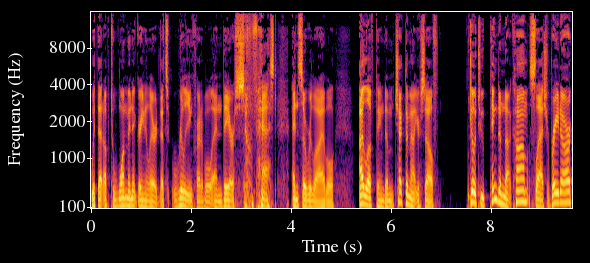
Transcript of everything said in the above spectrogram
with that up to one minute granularity. That's really incredible. And they are so fast and so reliable. I love Pingdom. Check them out yourself. Go to pingdom.com slash radar.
